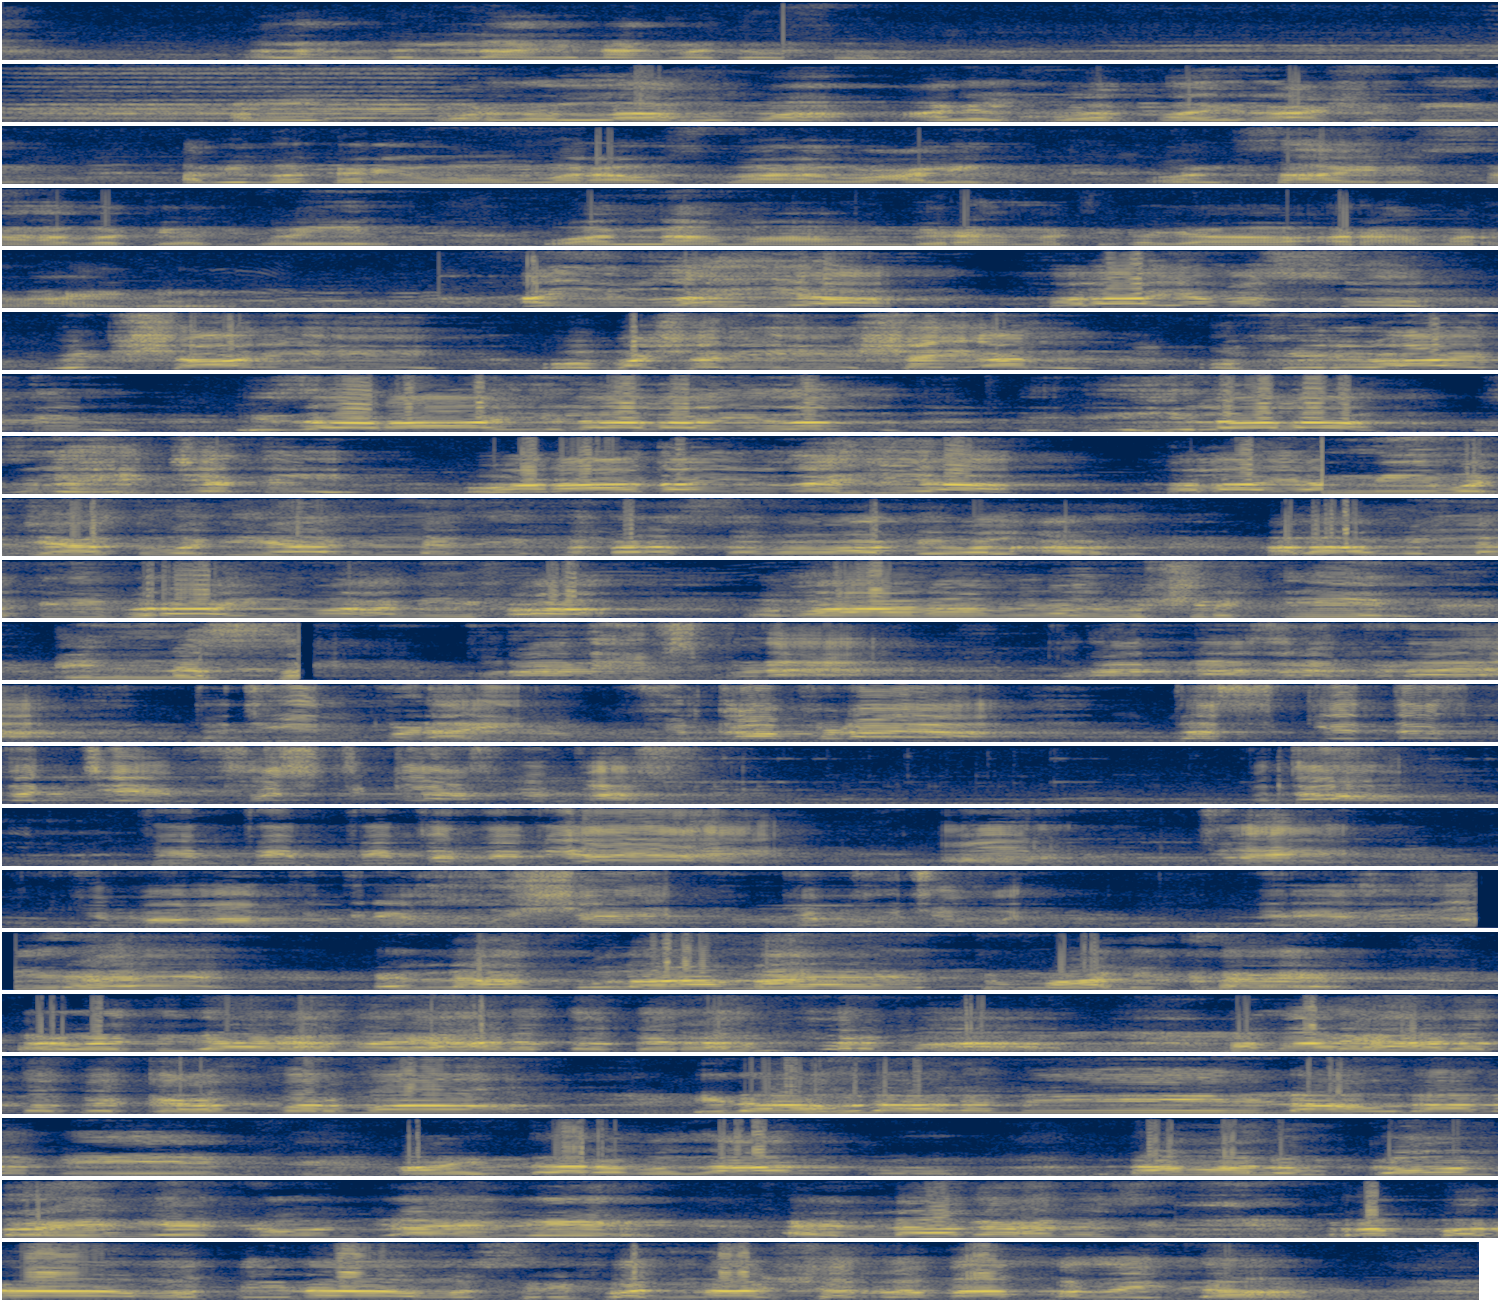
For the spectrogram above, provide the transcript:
الحمد لله نحمده. ورد اللهم عن الخلفاء الراشدين أبي بكر وعمر وعثمان وعلي وعن سائر الصحابة أجمعين وأنا معهم برحمتك يا أرحم الراحمين. أن يزهي فلا يمس من شعره وبشره شيئا. وفي رواية إذا رأى هلال هلال ذي الحجة وأراد أن يزهي فلا یعنی وجہت وجہا للذی فطر السماوات والارض علا ملت ابراہیم حنیفہ وما انا من المشرکین ان الس... قرآن حفظ پڑھایا. قرآن ناظرہ پڑھایا. تجوید پڑھائی. فقہ پڑھایا. دس کے دس بچے فرسٹ کلاس میں پاس ہوئے. بتاؤ پی پی پیپر میں بھی آیا ہے. اور جو ہے ان کے ماں باپ اتنے خوش ہیں کہ پوچھو مت. میرے عزیزوں ہے اللہ ہم غلام ہیں، تو مالک ہے۔ پروردگار ہمارے حالتوں پہ رحم فرما، ہمارے حالتوں پہ کرم فرما۔ الہ العالمین الہ العالمین۔ آئندہ رمضان کو نامعلوم کون رہیں گے، کون جائیں گے؟ اے اللہ، اگر ہمیں ربنا وقنا وصرف عنا شر ما قضیتا۔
